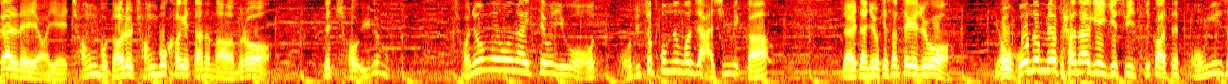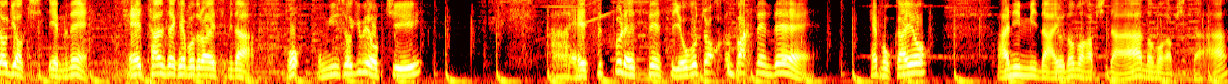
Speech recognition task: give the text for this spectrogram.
갈래요. 예, 정복 너를 정복하겠다는 마음으로. 근데 저 이게 뭐 전용해온 아이템은 이거 어, 어디서 뽑는 건지 아십니까? 자 일단 이렇게 선택해주고 요거는 몇 편하게 이길 수 있을 것 같은데 봉인석이 없기 때문에 재탄색해보도록 하겠습니다. 어? 봉인석이 왜 없지? 아 S뿔 SS 요거 조금 빡센데 해볼까요? 아닙니다. 이거 넘어갑시다. 넘어갑시다.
